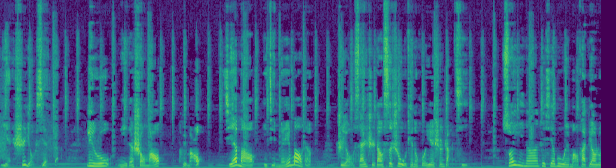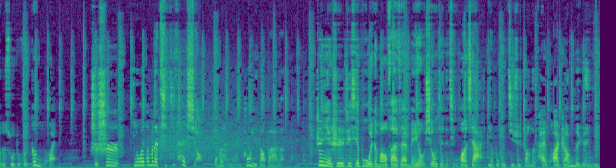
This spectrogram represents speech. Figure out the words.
也是有限的。例如，你的手毛、腿毛、睫毛以及眉毛等，只有三十到四十五天的活跃生长期，所以呢，这些部位毛发掉落的速度会更快。只是因为它们的体积太小，我们很难注意到罢了。这也是这些部位的毛发在没有修剪的情况下，也不会继续长得太夸张的原因。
